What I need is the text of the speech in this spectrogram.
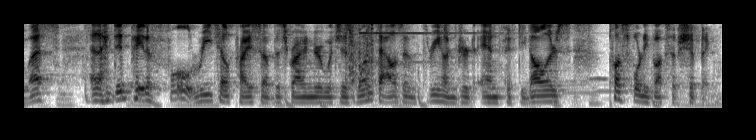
US, and I did pay the full retail price of this grinder, which is $1,350 plus 40 bucks of shipping.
